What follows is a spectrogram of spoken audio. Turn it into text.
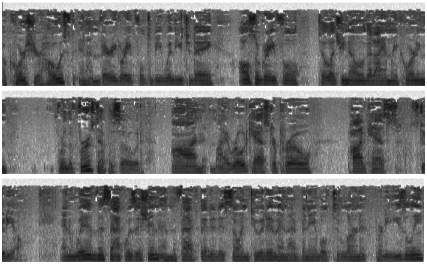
of course, your host, and I'm very grateful to be with you today. Also grateful to let you know that I am recording for the first episode on my RODECaster Pro podcast studio. And with this acquisition and the fact that it is so intuitive and I've been able to learn it pretty easily,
